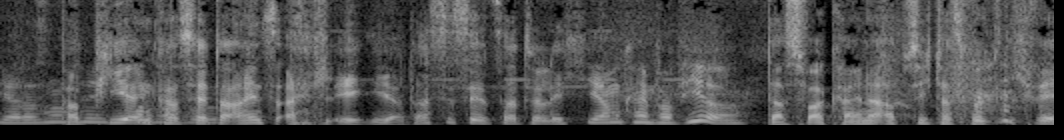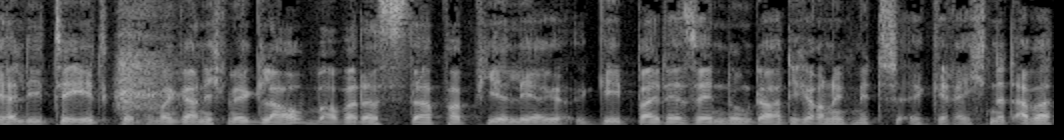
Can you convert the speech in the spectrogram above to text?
Ja, das ist natürlich Papier in. Kassette 1 einlegen. Ja, das ist jetzt natürlich. Die haben kein Papier. Das war keine Absicht, das ist wirklich Realität, könnte man gar nicht mehr glauben, aber dass da Papier leer geht bei der Sendung, da hatte ich auch nicht mit äh, gerechnet. Aber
